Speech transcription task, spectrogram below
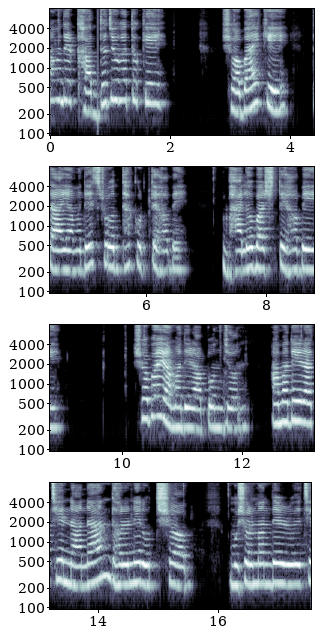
আমাদের খাদ্য জোগাতো কে? সবাইকে তাই আমাদের শ্রদ্ধা করতে হবে, ভালোবাসতে হবে। সবাই আমাদের আপনজন। আমাদের আছে নানান ধরনের উৎসব। মুসলমানদের রয়েছে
